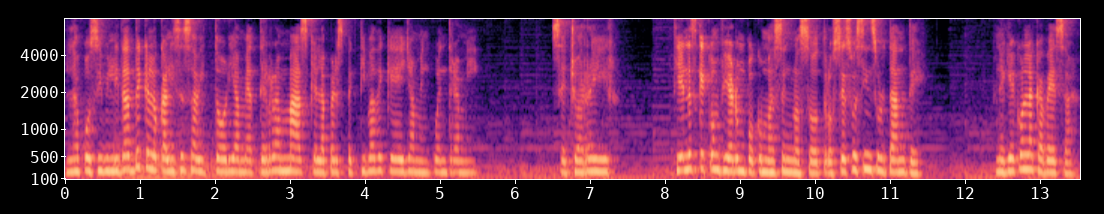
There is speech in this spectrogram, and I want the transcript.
La posibilidad de que localices a Victoria me aterra más que la perspectiva de que ella me encuentre a mí. Se echó a reír. Tienes que confiar un poco más en nosotros, eso es insultante. Negué con la cabeza.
